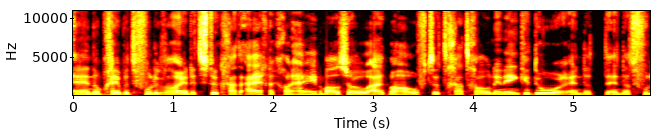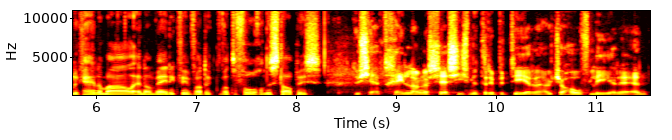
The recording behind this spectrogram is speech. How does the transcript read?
En op een gegeven moment voel ik van, oh ja, dit stuk gaat eigenlijk gewoon helemaal zo uit mijn hoofd. Het gaat gewoon in één keer door en dat, en dat voel ik helemaal. En dan weet ik weer wat, ik, wat de volgende stap is. Dus je hebt geen lange sessies met repeteren, uit je hoofd leren en...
